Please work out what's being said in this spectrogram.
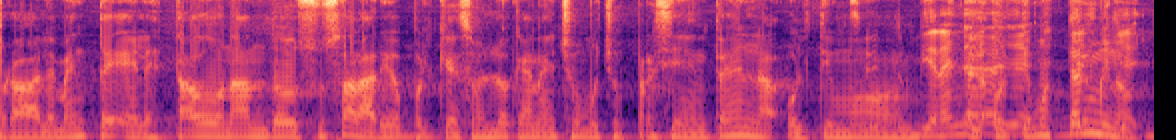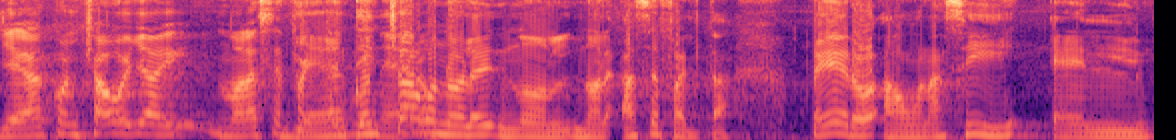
probablemente él está donando su salario porque eso es lo que han hecho muchos presidentes en, los últimos, Vienen ya- en los ya- últimos ya- términos. Llegan con chavo ya ahí, no le hace falta Llegan con dinero. chavos, no le, no, no le hace falta. Pero aún así, el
